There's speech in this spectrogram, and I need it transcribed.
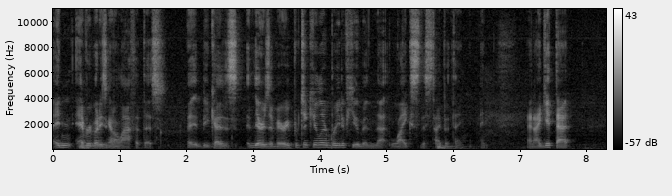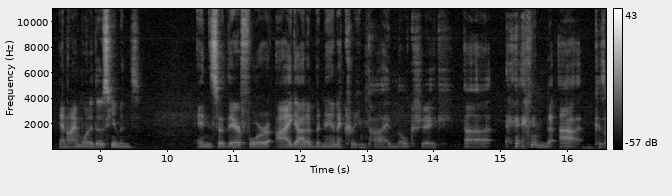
and everybody's gonna laugh at this uh, because there's a very particular breed of human that likes this type of thing, and, and I get that, and I'm one of those humans, and so therefore I got a banana cream pie milkshake, uh, and uh, cause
